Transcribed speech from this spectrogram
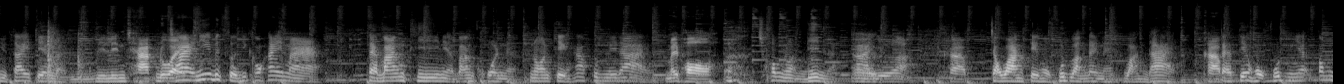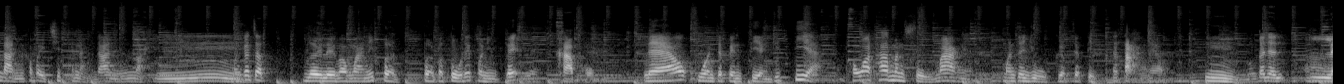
อยู่ใต้เตียงแบบนี้ มีลิ้นชักด้วย ใช่ นี่เป็นส่วนที่เขาให้มา แต่บางทีเนี่ยบางคนเนี่ยนอนเตียง 5 ฟุตไม่ได้ ไม่พอเออชอบนอนดิ้นอะเออท่าเยอะอะ ครับ จะวางเตียง 6 ฟุตวางได้ไหมวางได้ ครับ แต่เตียง 6 ฟุตเนี้ยต้องดันเข้าไปชิดผนังด้านนู้นหน่อย อืมมันก็จะเลยเลยประมาณนี้เปิดเปิดประตูได้พอดีเป๊ะเลย ครับผม แล้วควรจะเป็นเตียงที่เตี้ย เพราะว่าถ้ามันสูงมากเนี่ยมันจะอยู่เกือบจะติดหน้าต่างแล้ว อืมมันก็จะแหล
